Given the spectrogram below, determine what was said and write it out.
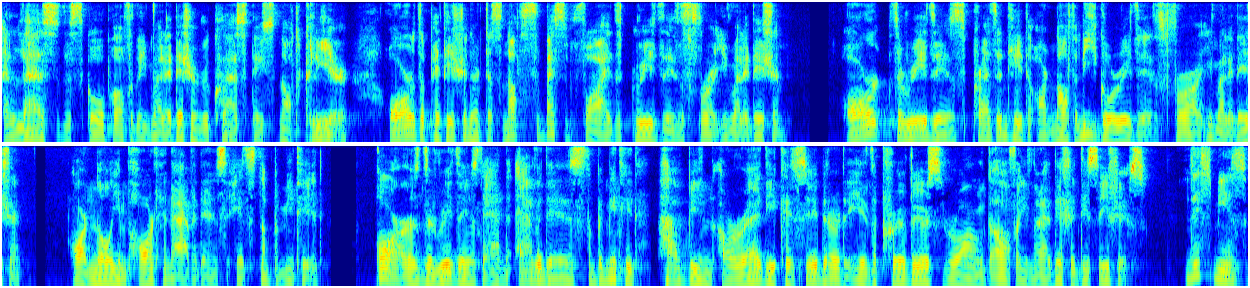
unless the scope of the invalidation request is not clear or the petitioner does not specify the reasons for invalidation, or the reasons presented are not legal reasons for invalidation, or no important evidence is submitted or the reasons and evidence submitted have been already considered in the previous round of invalidation decisions. This means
